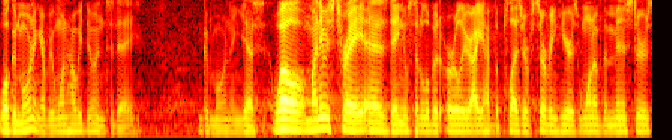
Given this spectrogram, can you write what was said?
Well, good morning, everyone. How are we doing today? Good morning. Yes. Well, my name is Trey. As Daniel said a little bit earlier, I have the pleasure of serving here as one of the ministers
